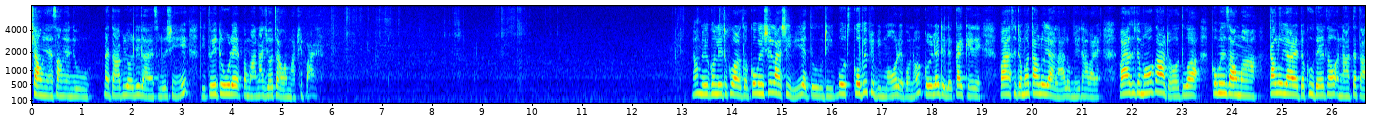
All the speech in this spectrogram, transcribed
ရှောင်ရန်ဆောင်ရန်တွေကိုမှတ်သားပြီးတော့လေ့လာရဲဆိုလို့ရှိရင်ဒီသွေးတိုးတဲ့ပမာဏရောကြသွားမှာဖြစ်ပါတယ် နောက်မေကွန်လေးတစ်ခုကတော့ကိုဝင်ရှစ်လရှိပြီတဲ့သူဒီ post covid ဖြစ်ပြီးမောတယ်ပေါ့နော်ကိုရီလက်တွေလည်းကြိုက်ခဲတယ်ပါရာစီတမောတောက်လို့ရလားလို့မေးထားပါတယ်ပါရာစီတမောကတော့သူကကိုဝင်ဆောင်မှာတောက်လို့ရတဲ့တခုတည်းသောအနာတက်တာ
